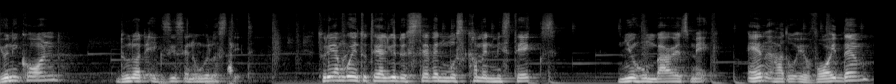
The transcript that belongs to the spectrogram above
Unicorn do not exist in real estate. Today I'm going to tell you the 7 most common mistakes new home buyers make and how to avoid them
